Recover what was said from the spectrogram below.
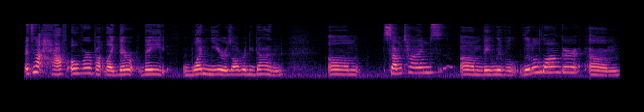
it's not half over, but like they're they one year is already done. Um, sometimes um, they live a little longer. Um,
